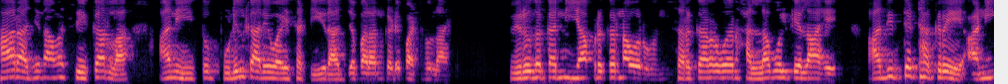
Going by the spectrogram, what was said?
हा राजीनामा स्वीकारला आणि तो पुढील कार्यवाहीसाठी राज्यपालांकडे पाठवला आहे. विरोधकांनी या प्रकरणावरून सरकारवर हल्लाबोल केला आहे. आदित्य ठाकरे आणि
